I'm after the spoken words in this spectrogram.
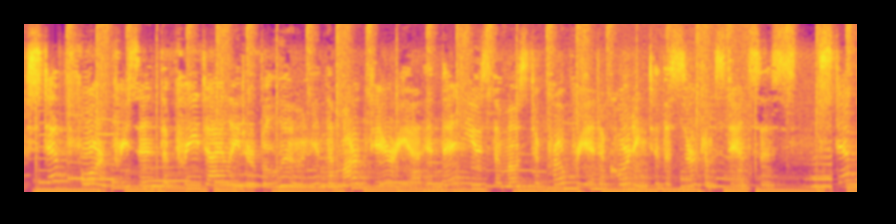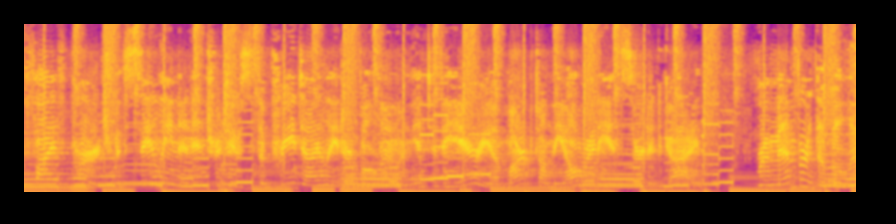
Step 4 Present the pre-dilator balloon in the marked area and then use the most appropriate according to the circumstances. Step 5 Purge with saline and introduce the pre-dilator balloon into the area marked on the already inserted guide. Remember the balloon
